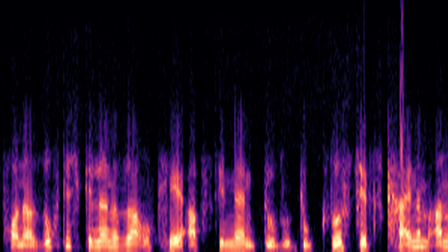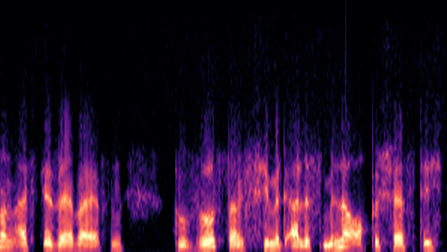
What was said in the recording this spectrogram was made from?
von der Sucht ich gelernt habe, sagen, okay, abstinent, du, du wirst jetzt keinem anderen als dir selber helfen du wirst, da habe ich viel mit Alice Miller auch beschäftigt,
